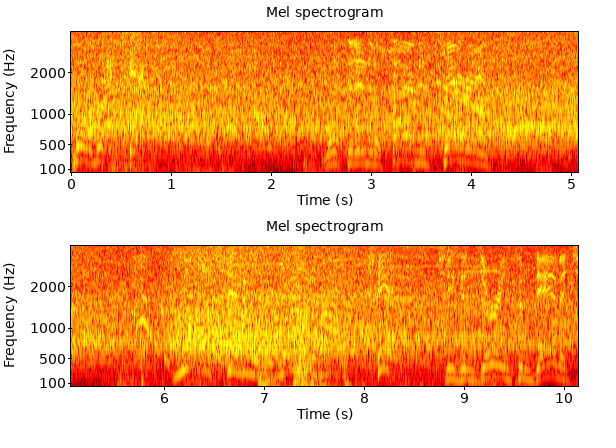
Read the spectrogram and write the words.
Boom, what a kick. Lifted into the fireman's carry. Launched into a roundhouse kick. She's enduring some damage.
